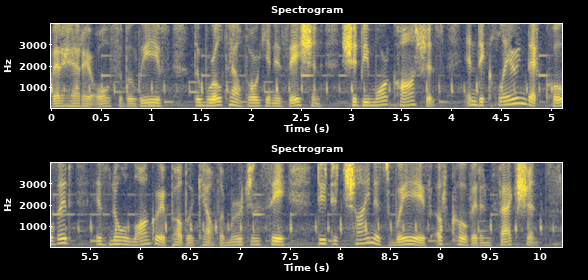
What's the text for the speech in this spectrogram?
Vergeire also believes the World Health Organization should be more cautious in declaring that COVID is no longer a public health emergency due to China's wave of COVID infections.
